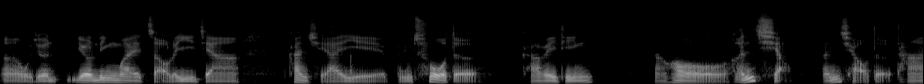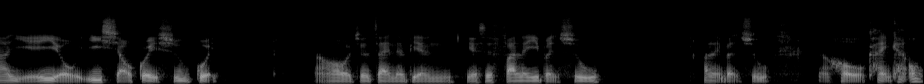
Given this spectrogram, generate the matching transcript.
呃，我就又另外找了一家。看起来也不错的咖啡厅，然后很巧很巧的，它也有一小柜书柜，然后就在那边也是翻了一本书，翻了一本书，然后看一看哦，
